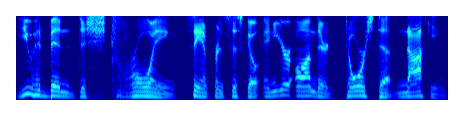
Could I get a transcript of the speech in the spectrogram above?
You had been destroying San Francisco, and you're on their doorstep knocking.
